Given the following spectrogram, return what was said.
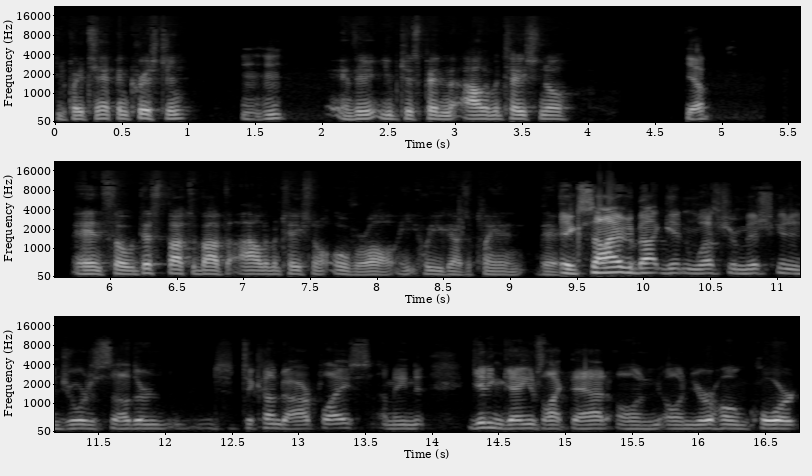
you play Champion Christian. Mm-hmm. And then you participate in the Owl Invitational. Yep. And so, just thoughts about the Owl Invitational overall, who you guys are playing there. Excited about getting Western Michigan and Georgia Southern to come to our place. I mean, getting games like that on on your home court,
